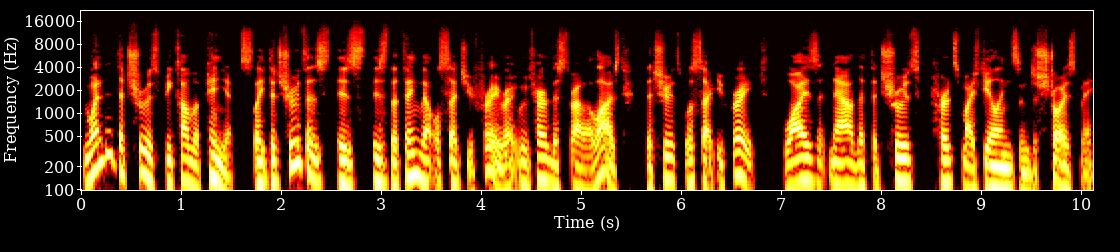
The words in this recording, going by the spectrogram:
When did the truth become opinions? Like the truth is, is, is the thing that will set you free, right? We've heard this throughout our lives. The truth will set you free. Why is it now that the truth hurts my feelings and destroys me?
